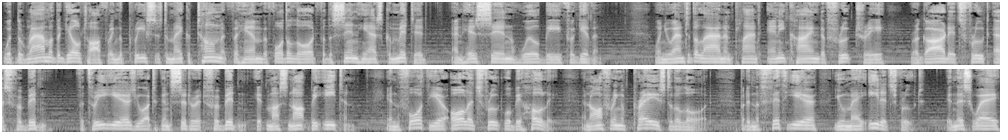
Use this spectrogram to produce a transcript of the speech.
With the ram of the guilt offering, the priest is to make atonement for him before the Lord for the sin he has committed, and his sin will be forgiven. When you enter the land and plant any kind of fruit tree, regard its fruit as forbidden. For three years you are to consider it forbidden. It must not be eaten. In the fourth year all its fruit will be holy, an offering of praise to the Lord. But in the fifth year you may eat its fruit. In this way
